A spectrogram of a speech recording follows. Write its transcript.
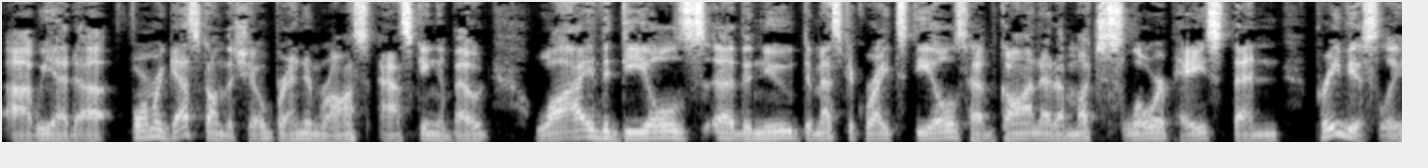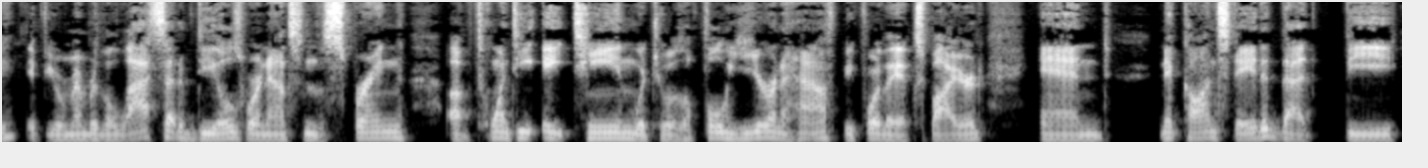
Uh, we had a former guest on the show, Brandon Ross, asking about why the deals, uh, the new domestic rights deals have gone at a much slower pace than previously. If you remember, the last set of deals were announced in the spring of 2018, which was a full year and a half before they expired. And Nick Khan stated that the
